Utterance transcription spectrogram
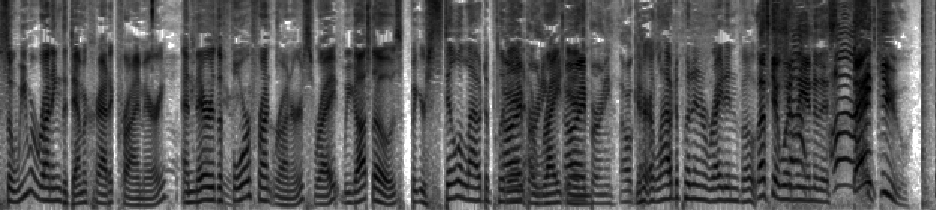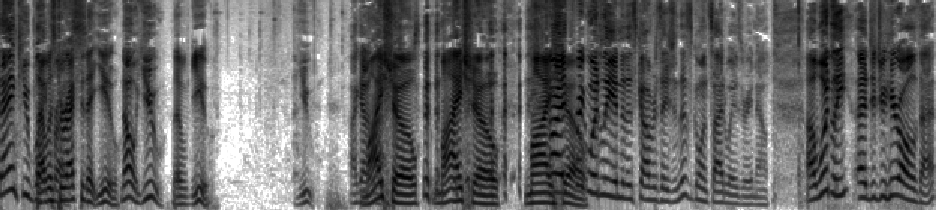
so we were running the Democratic primary, and they're the four front runners, right? We got those, but you're still allowed to put All in right, a write-in. All right, Bernie. Okay. You're allowed to put in a write-in vote. Let's get Woodley into this. Thank you. Thank you, Blake that was Price. directed at you. No, you. That- you. You. I got My show, my show, my show. All right, show. bring Woodley into this conversation. This is going sideways right now. Uh, Woodley, uh, did you hear all of that?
